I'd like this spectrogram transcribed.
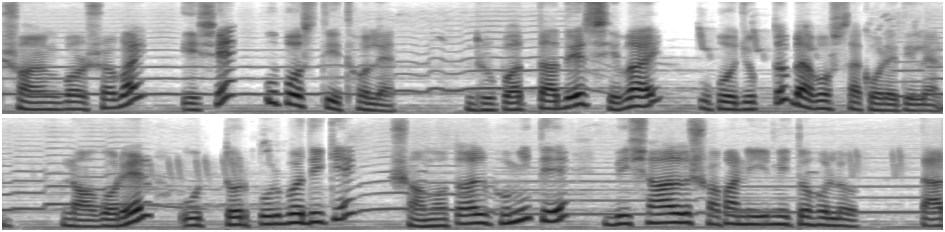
স্বয়ংবর সভায় এসে উপস্থিত হলেন। ধ্রুপদ তাদের সেবায় উপযুক্ত ব্যবস্থা করে দিলেন। নগরের উত্তর পূর্ব দিকে সমতল ভূমিতে বিশাল সভা নির্মিত হলো। তার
